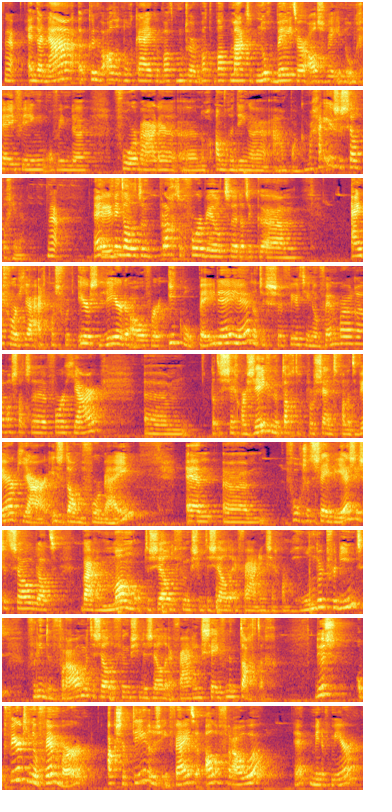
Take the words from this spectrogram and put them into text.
Ja. En daarna kunnen we altijd nog kijken, wat, moet er, wat, wat maakt het nog beter als we in de omgeving of in de voorwaarden uh, nog andere dingen aanpakken. Maar ga eerst eens zelf beginnen. Ja. ik vind altijd een prachtig voorbeeld uh, dat ik uh, eind vorig jaar eigenlijk pas voor het eerst leerde over Equal Pay Day. Hè? Dat is 14 eh, november was dat vorig jaar. Um, dat is zeg maar 87% van het werkjaar is dan voorbij. En um, volgens het CBS is het zo dat waar een man op dezelfde functie met dezelfde ervaring zeg maar 100 verdient, verdient een vrouw met dezelfde functie dezelfde ervaring 87. Dus op 14 november accepteren dus in feite alle vrouwen, hè, min of meer,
